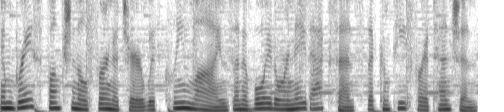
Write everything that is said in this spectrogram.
Embrace functional furniture with clean lines and avoid ornate accents that compete for attention.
